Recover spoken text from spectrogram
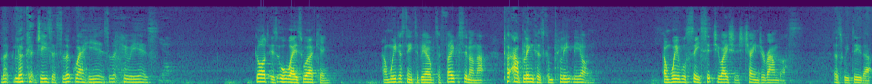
Look, look at Jesus. Look where he is. Look who he is. God is always working. And we just need to be able to focus in on that, put our blinkers completely on, and we will see situations change around us as we do that.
